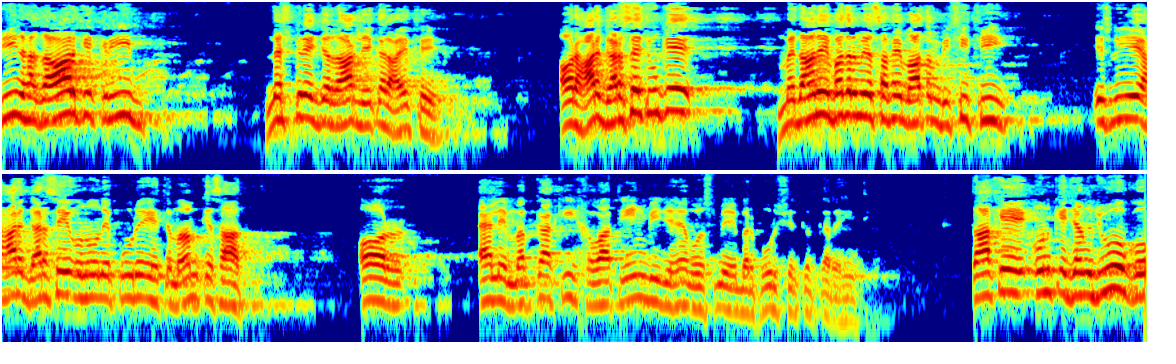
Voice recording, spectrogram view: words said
तीन हज़ार के करीब लश्कर जर्रार लेकर आए थे और हर घर से चूँकि मैदान बदर में सफ़े मातम बिछी थी, इसलिए हर घर से उन्होंने पूरे अहतमाम के साथ और अहल मक्का की खातन भी जो है वो उसमें भरपूर शिरकत कर रही थी, ताकि उनके जंगजुओं को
